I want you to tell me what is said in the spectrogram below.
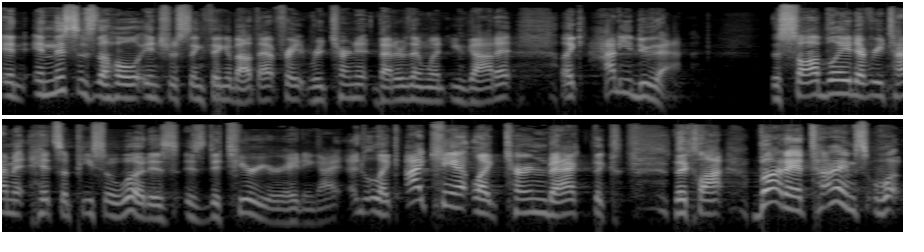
And, and this is the whole interesting thing about that phrase return it better than when you got it. Like, how do you do that? The saw blade, every time it hits a piece of wood, is, is deteriorating. I, like, I can't like turn back the, the clock. But at times, what,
